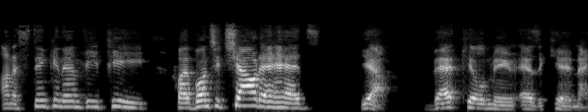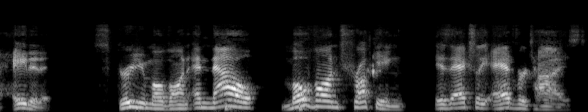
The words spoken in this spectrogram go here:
on a stinking MVP by a bunch of chowder heads. Yeah, that killed me as a kid, and I hated it. Screw you, Mo Vaughn. And now Mo Vaughn Trucking is actually advertised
